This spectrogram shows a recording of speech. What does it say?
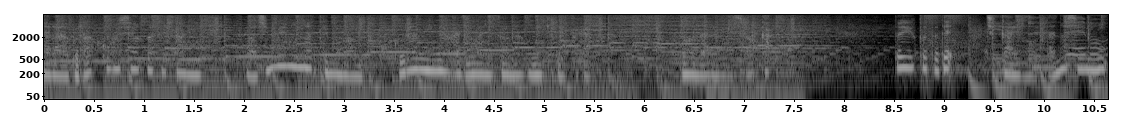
やらブラック星博士さんに真面目になってもらう企みが始まりそうな雰囲気ですがどうなるんでしょうか？ということで次回をお楽しみに。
